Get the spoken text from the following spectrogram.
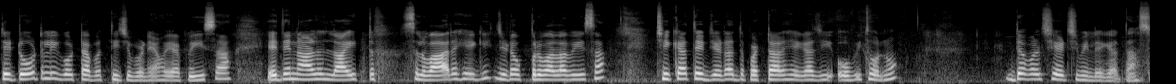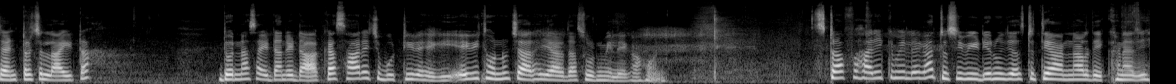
ਤੇ ਟੋਟਲੀ ਗੋਟਾ ਬੱਤੀ ਚ ਬਣਿਆ ਹੋਇਆ ਪੀਸ ਆ। ਇਹਦੇ ਨਾਲ ਲਾਈਟ ਸਲਵਾਰ ਰਹੇਗੀ, ਜਿਹੜਾ ਉੱਪਰ ਵਾਲਾ ਪੀਸ ਆ। ਠੀਕ ਆ, ਤੇ ਜਿਹੜਾ ਦੁਪੱਟਾ ਰਹੇਗਾ ਜੀ, ਉਹ ਵੀ ਤੁਹਾਨੂੰ ਡਬਲ ਸ਼ੇਡ ਚ ਮਿਲੇਗਾ ਤਾਂ। ਸੈਂਟਰ ਚ ਲਾਈਟ ਆ। ਦੋਨਾਂ ਸਾਈਡਾਂ ਦੇ ਡਾਰਕ ਆ। ਸਾਰੇ ਚ ਬੂਟੀ ਰਹੇਗੀ। ਇਹ ਵੀ ਤੁਹਾਨੂੰ 4000 ਦਾ ਸੂਟ ਮਿਲੇਗਾ ਹੁਣ। ਸਟਫ ਹਰ ਇੱਕ ਮਿਲੇਗਾ। ਤੁਸੀਂ ਵੀਡੀਓ ਨੂੰ ਜਸਟ ਧਿਆਨ ਨਾਲ ਦੇਖਣਾ ਜੀ,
